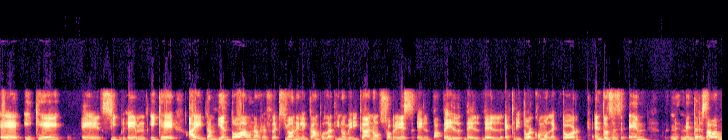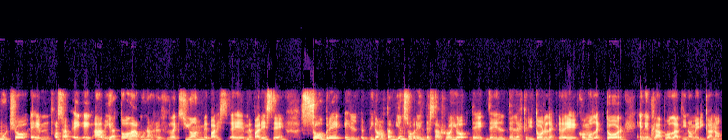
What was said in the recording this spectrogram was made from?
eh, y que eh, em, y que hay también toda una reflexión en el campo latinoamericano sobre es el papel del, del escritor como lector. Entonces, eh, me interesaba mucho, em, o sea, eh, eh, había toda una reflexión, me, parece, eh, me parece, sobre el, digamos, también sobre el desarrollo del escritor como lector en el campo latinoamericano.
